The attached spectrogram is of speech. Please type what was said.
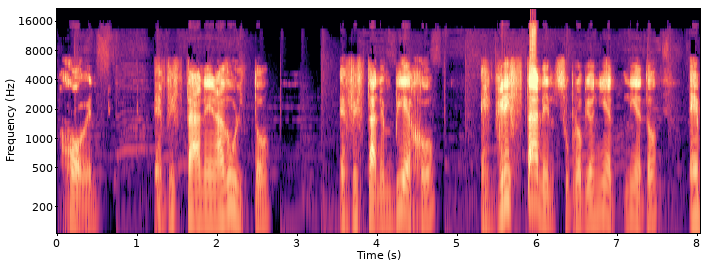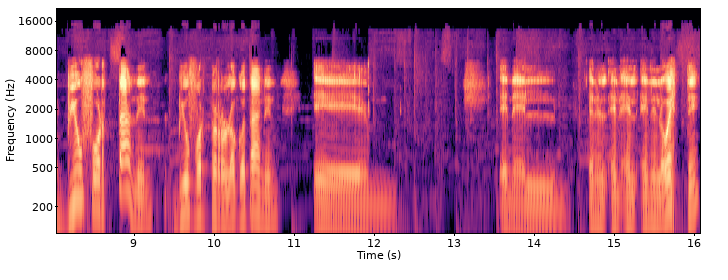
joven. Es Biff adulto. Es Biff viejo. Es Griff Tannen, su propio nieto. Es Buford Tannen, Buford Perro Loco Tannen, eh, en, el, en, el, en, en el oeste.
